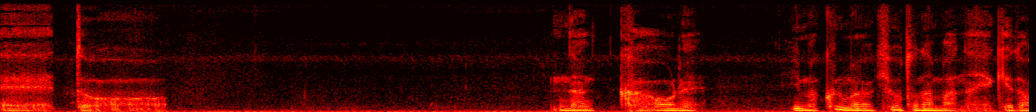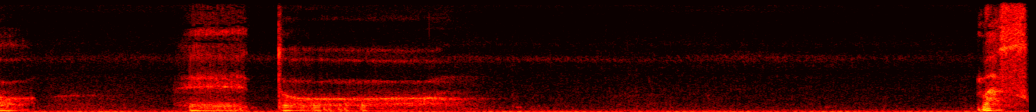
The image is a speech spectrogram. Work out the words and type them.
えー、っとなんか俺今車が京都ナンバーなんやけどえー、っとマス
